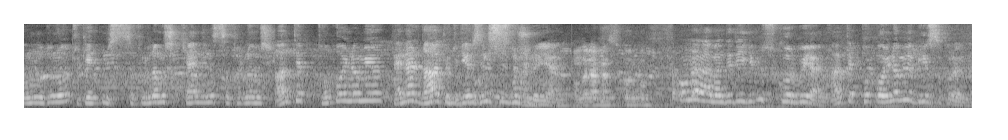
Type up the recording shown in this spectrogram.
umudunu tüketmiş, sıfırlamış, kendini sıfırlamış. Antep top oynamıyor. Fener daha kötü. Gerisini siz düşünün yani. Ona rağmen skor bu. Ona rağmen dediği gibi skor bu yani. Antep top oynamıyor 1-0 önde.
